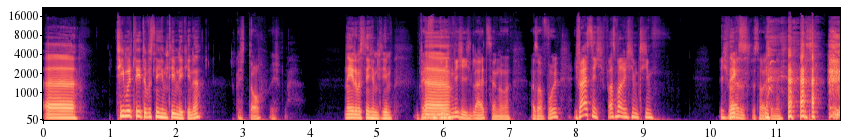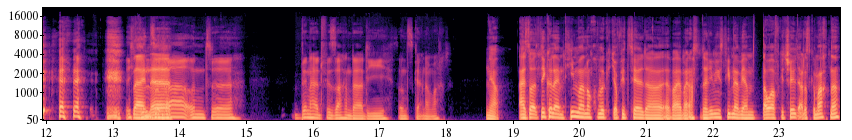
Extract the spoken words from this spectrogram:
Äh, Teammitglied, du bist nicht im Team, Niki, ne? Ich doch, ich Nee, du bist nicht im Team. bin, Äh. bin ich nicht, ich leid's ja nur. Also obwohl, ich weiß nicht, was mache ich im Team? Ich weiß Nix. es bis heute nicht. Ich Nein, bin so äh. da und äh, bin halt für Sachen da, die sonst keiner macht. Ja. Also als Nikola im Team war noch wirklich offiziell, da war er mein absoluter Lieblingsteamler. Wir haben dauerhaft gechillt, alles gemacht, ne?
